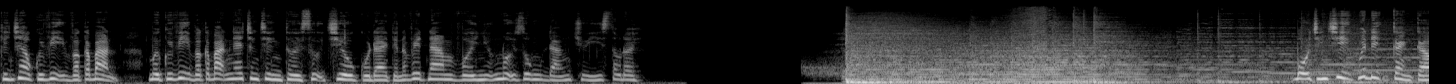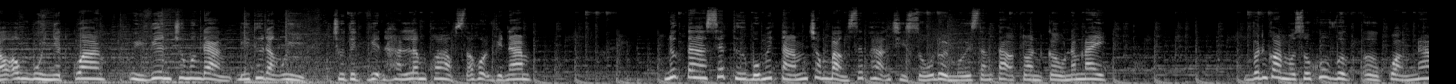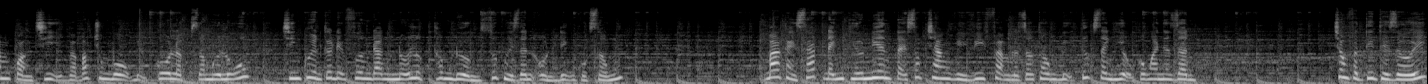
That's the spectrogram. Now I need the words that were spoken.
Kính chào quý vị và các bạn. Mời quý vị và các bạn nghe chương trình Thời sự chiều của Đài Tiếng nói Việt Nam với những nội dung đáng chú ý sau đây. Bộ Chính trị quyết định cảnh cáo ông Bùi Nhật Quang, Ủy viên Trung ương Đảng, Bí thư Đảng ủy, Chủ tịch Viện Hàn Lâm Khoa học Xã hội Việt Nam. Nước ta xếp thứ 48 trong bảng xếp hạng chỉ số đổi mới sáng tạo toàn cầu năm nay – vẫn còn một số khu vực ở Quảng Nam, Quảng Trị và Bắc Trung Bộ bị cô lập do mưa lũ. Chính quyền các địa phương đang nỗ lực thông đường giúp người dân ổn định cuộc sống. Ba cảnh sát đánh thiếu niên tại Sóc Trăng vì vi phạm luật giao thông bị tước danh hiệu công an nhân dân. Trong phần tin thế giới,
